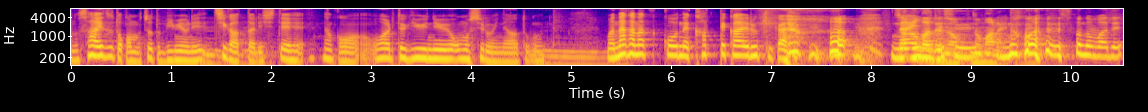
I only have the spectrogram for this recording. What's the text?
のサイズとかもちょっと微妙に違ったりして、なんか割と牛乳面白いなと思って、まあ、なかなかこうね買って帰る機会は ないんです。その場での飲まない飲まないその場で。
